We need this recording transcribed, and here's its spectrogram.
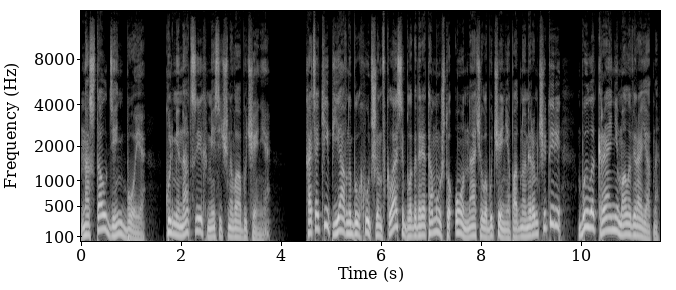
настал день боя, кульминации их месячного обучения. Хотя Кип явно был худшим в классе благодаря тому, что он начал обучение под номером 4, было крайне маловероятно,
